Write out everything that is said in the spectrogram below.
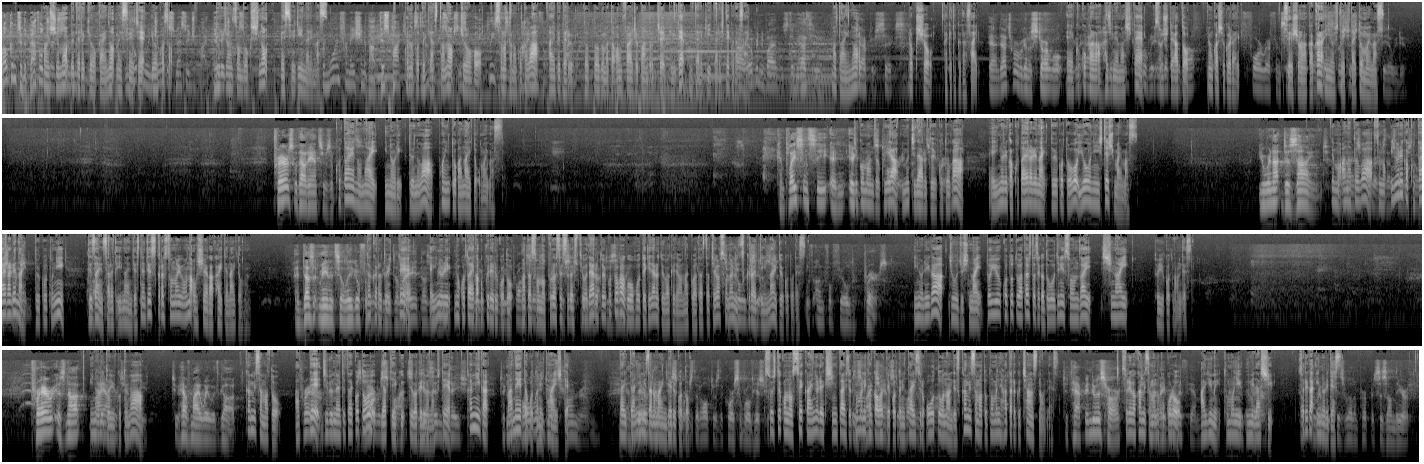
今週もベテル教会のメッセージへようこそ。ビル・ジョンソン牧師のメッセージになります。このポッドキャストの情報その他のことは ibetel.org また onfirejapan.jp で見たり聞いたりしてください。マタイの6章開けてください。ここから始めましてそしてあと4箇所ぐらい聖書の中から引用していきたいと思います答えのない祈りというのはポイントがないと思います。自己満足や無知であるということが祈りが答えられないということを容認してしまいます。でもあなたはその祈りが答えられないということにデザインされていないんですね。ですからそのような教えが書いてないと思う。だからといって祈りの答えが遅れることまたそのプロセスが必要であるということが合法的であるというわけではなく私たちがそのように作られていないということです。祈りが成就しないということと私たちが同時に存在しないということなんです。祈りということは神様とあって自分のやりたいことをやっていくというわけではなくて神が招いたことに対して大胆に御座の前に出ること。そしてこの世界の歴史に対して共に関わっていくことに対する応答なんです。神様と共に働くチャンスなんです。それは神様の心を歩み共に生み出しそれが祈りです。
